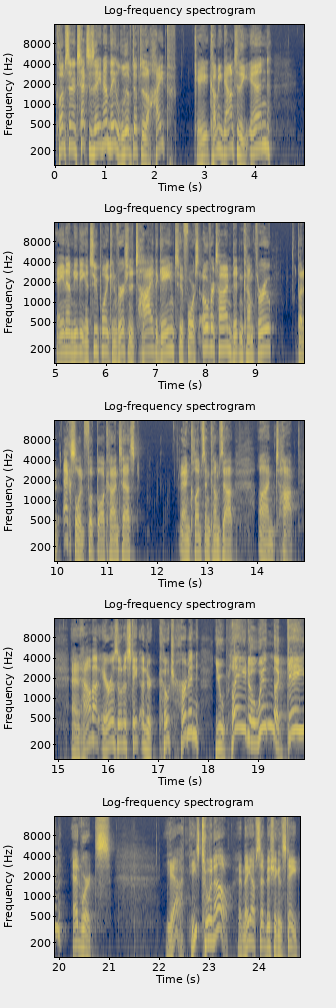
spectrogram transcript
Clemson and Texas A&M they lived up to the hype, came, coming down to the end. A&M needing a two point conversion to tie the game to force overtime didn't come through, but an excellent football contest, and Clemson comes out on top. And how about Arizona State under Coach Herman? You play to win the game, Edwards. Yeah, he's 2 0, and they upset Michigan State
